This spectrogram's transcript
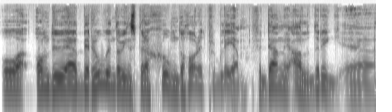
och om du är beroende av inspiration då har du ett problem. För den är aldrig, uh,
